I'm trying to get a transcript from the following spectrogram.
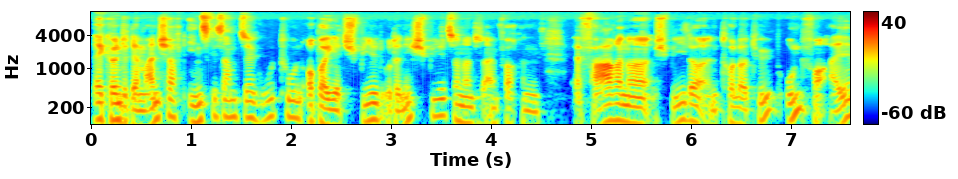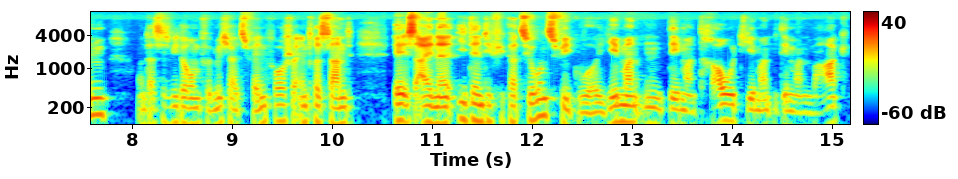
er könnte der Mannschaft insgesamt sehr gut tun, ob er jetzt spielt oder nicht spielt, sondern ist einfach ein erfahrener Spieler, ein toller Typ und vor allem, und das ist wiederum für mich als Fanforscher interessant, er ist eine Identifikationsfigur, jemanden, dem man traut, jemanden, den man mag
